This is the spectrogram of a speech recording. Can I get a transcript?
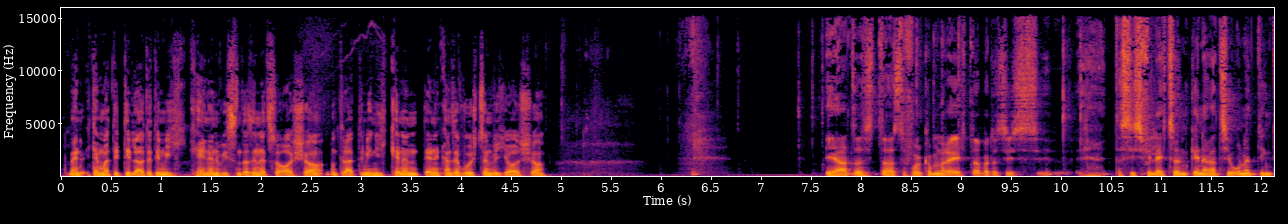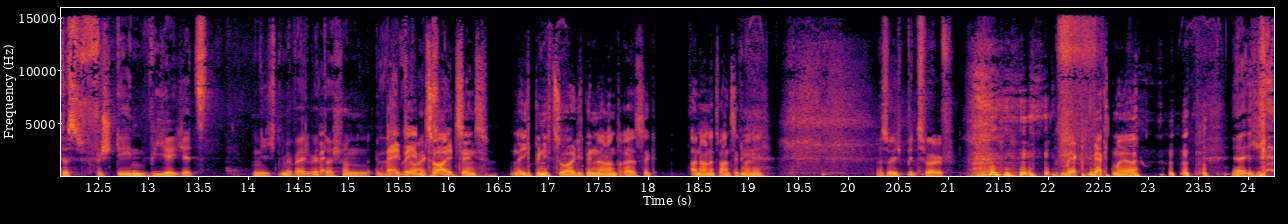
Ich meine, ich denke mal, die, die Leute, die mich kennen, wissen, dass ich nicht so ausschaue und die Leute, die mich nicht kennen, denen kann es ja wurscht sein, wie ich ausschaue. Ja, das, da hast du vollkommen recht, aber das ist, das ist vielleicht so ein Generationending, das verstehen wir jetzt nicht mehr, weil wir da schon Weil wir eben zu alt sind. Na, ich bin nicht zu alt, ich bin 39, äh, 29 meine ich. Also ich bin zwölf. Merkt, merkt man, ja. Ja, ich.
